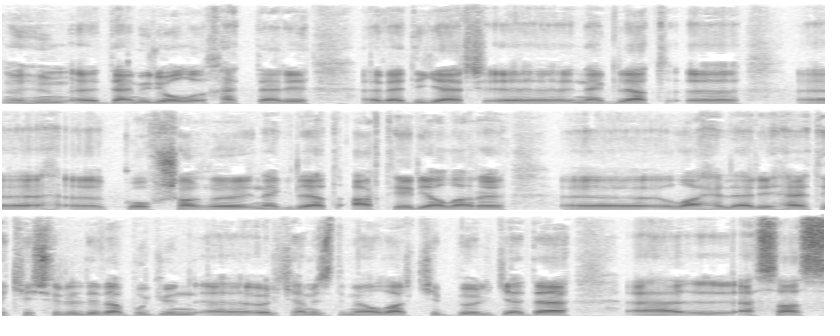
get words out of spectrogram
mühüm e, dəmir yolu xəttləri e, və digər e, nəqliyyat qovşağı, nəqliyyat arteriyaları layihələri həyata keçirildi və bu gün ölkəmiz demək olar ki, bölgədə əsas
